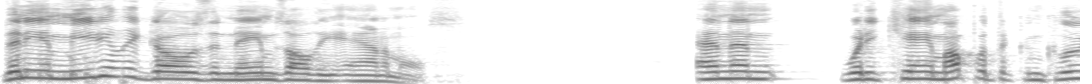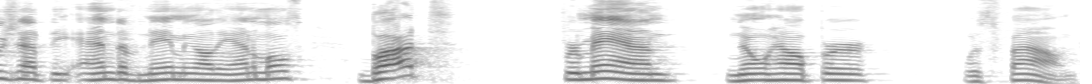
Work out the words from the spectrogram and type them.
Then he immediately goes and names all the animals. And then what he came up with the conclusion at the end of naming all the animals, but for man, no helper was found.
